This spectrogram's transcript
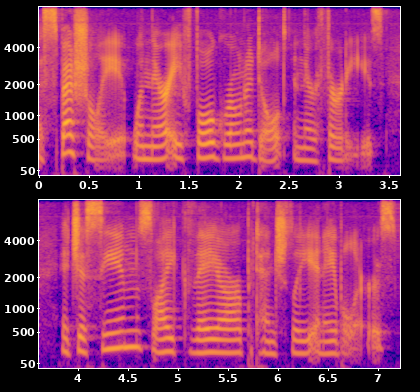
especially when they're a full grown adult in their 30s. It just seems like they are potentially enablers.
